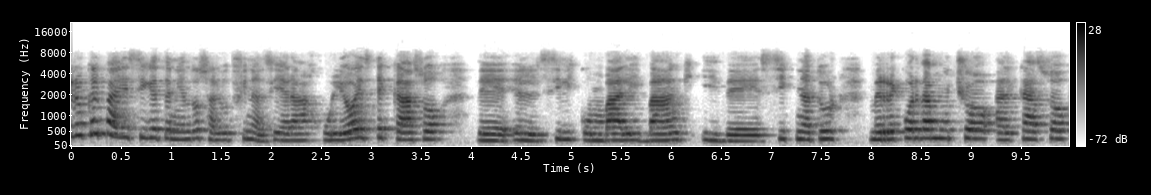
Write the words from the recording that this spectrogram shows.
Creo que el país sigue teniendo salud financiera, Julio. Este caso del Silicon Valley Bank y de Signature me recuerda mucho al caso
